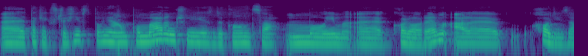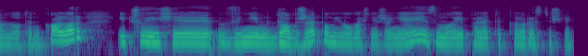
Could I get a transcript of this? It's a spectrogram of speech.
E, tak jak wcześniej wspomniałam, pomarańcz nie jest do końca moim e, kolorem, ale chodzi za mną ten kolor i czuję się w nim dobrze, pomimo właśnie, że nie jest z mojej palety kolorystycznej.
